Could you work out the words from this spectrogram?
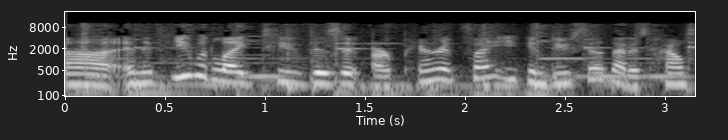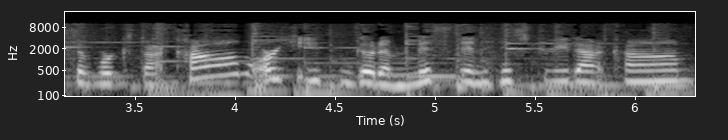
Uh, and if you would like to visit our parent site, you can do so. That is howstuffworks.com, or you can go to missedinhistory.com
